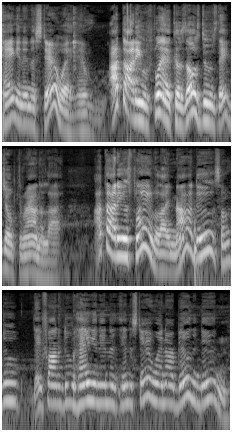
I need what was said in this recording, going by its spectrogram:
hanging in the stairway, and I thought he was playing, because those dudes they joked around a lot. I thought he was playing, but like, nah, dude, some dude, they found a dude hanging in the in the stairway in our building, dude, and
